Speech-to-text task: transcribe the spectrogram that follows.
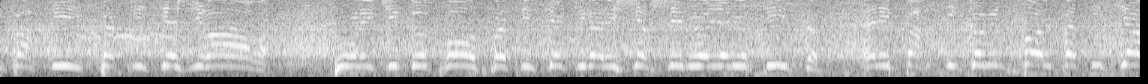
C'est parti. Patricia Girard pour l'équipe de France. Patricia qui va aller chercher Muriel Urtis. Elle est partie comme une folle, Patricia.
